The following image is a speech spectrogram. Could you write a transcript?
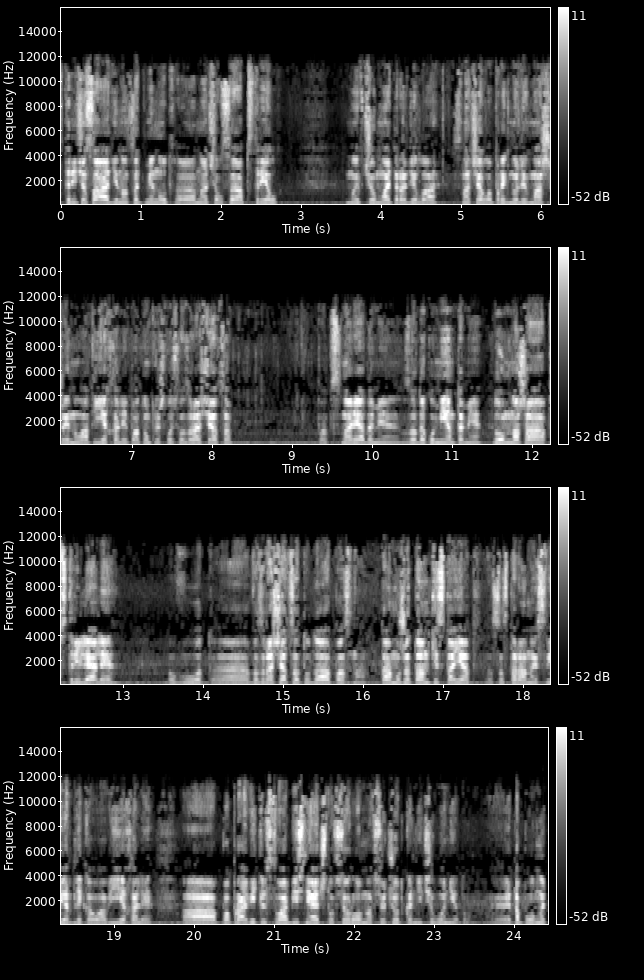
В 3 часа 11 минут э, начался обстрел. Мы в чем мать родила. Сначала прыгнули в машину, отъехали, потом пришлось возвращаться Под снарядами за документами. Дом наш обстреляли. Вот, э, возвращаться туда опасно. Там уже танки стоят со стороны Свердликова, въехали. А по правительству объясняют, что все ровно, все четко, ничего нету. Это полный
